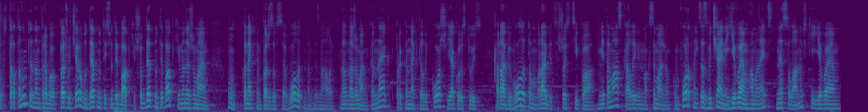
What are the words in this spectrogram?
Щоб стартанути, нам треба в першу чергу депнути сюди бабки. Щоб депнути бабки, ми нажимаємо, ну, коннектимо перш за все wallet, там, не знали, нажимаємо Connect, приконектили кош. Я користуюсь Rabi Wallet. Rabi це щось типа Metamask, але він максимально комфортний. Це звичайний EVM гаманець, не солановський. EVM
